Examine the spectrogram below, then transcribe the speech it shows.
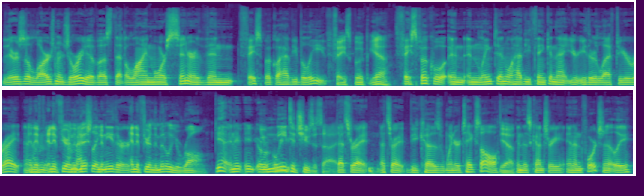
there's a large majority of us that align more center than Facebook will have you believe. Facebook, yeah. Facebook will and, and LinkedIn will have you thinking that you're either left or you're right. And if I'm- and if you're in I'm the mid- actually and if- neither, and if you're in the middle, you're wrong. yeah, and it, it- or- You need to choose a side. That's right. That's right. Because winner takes all Yeah. in this country, and unfortunately,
